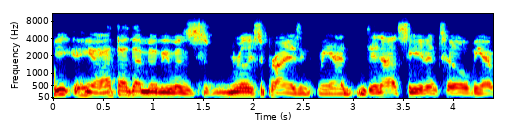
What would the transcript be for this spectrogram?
He, you know, I thought that movie was really surprising to me. I did not see it until you know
